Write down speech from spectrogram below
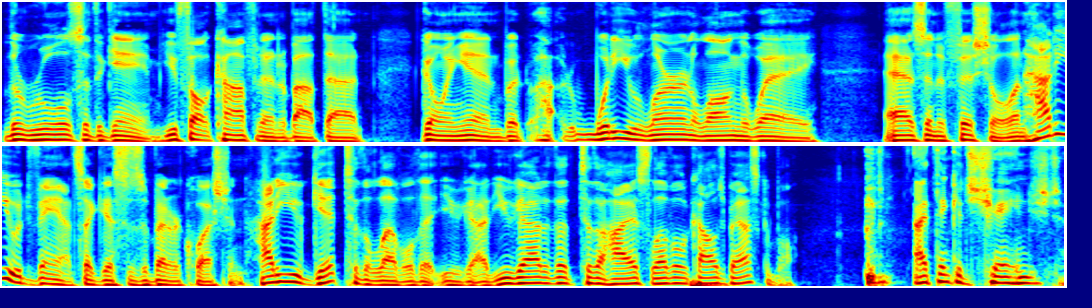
the rules of the game. You felt confident about that going in, but how, what do you learn along the way as an official, and how do you advance? I guess is a better question. How do you get to the level that you got? You got to the, to the highest level of college basketball. I think it's changed.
